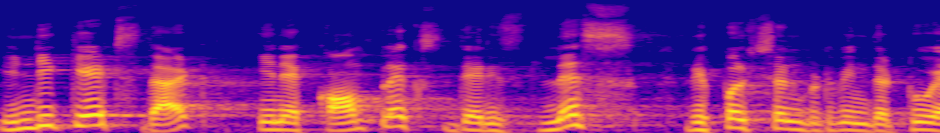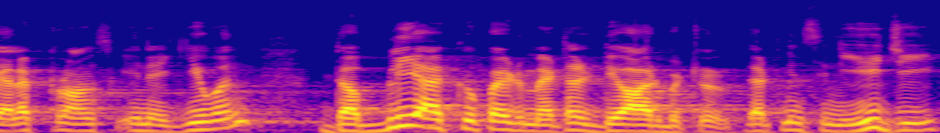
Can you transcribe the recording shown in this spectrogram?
indicates that in a complex there is less repulsion between the two electrons in a given doubly occupied metal d orbital that means in EG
